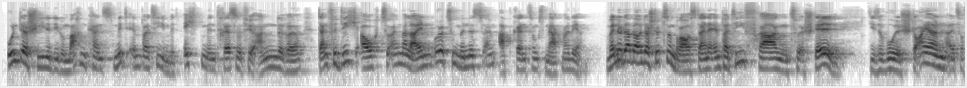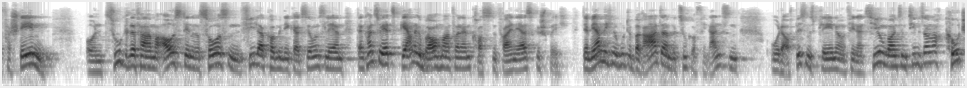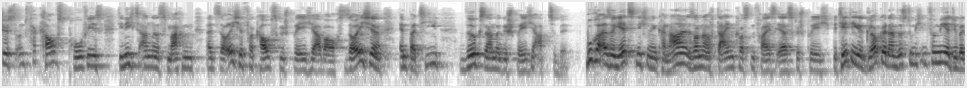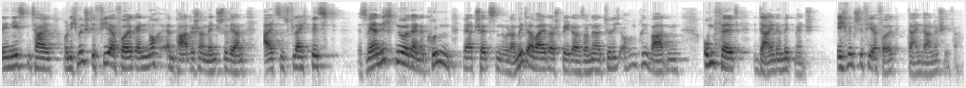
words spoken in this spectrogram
Unterschiede, die du machen kannst mit Empathie, mit echtem Interesse für andere, dann für dich auch zu einem Allein oder zumindest zu einem Abgrenzungsmerkmal werden. Und wenn du dabei Unterstützung brauchst, deine Empathiefragen zu erstellen, die sowohl steuern als auch verstehen und Zugriff haben aus den Ressourcen vieler Kommunikationslehren, dann kannst du jetzt gerne Gebrauch machen von einem kostenfreien Erstgespräch. Denn wir haben nicht nur gute Berater in Bezug auf Finanzen oder auf Businesspläne und Finanzierung bei uns im Team, sondern auch Coaches und Verkaufsprofis, die nichts anderes machen, als solche Verkaufsgespräche, aber auch solche empathiewirksame Gespräche abzubilden. Buche also jetzt nicht nur den Kanal, sondern auch dein kostenfreies Erstgespräch. Betätige Glocke, dann wirst du mich informiert über den nächsten Teil und ich wünsche dir viel Erfolg, ein noch empathischer Mensch zu werden, als du es vielleicht bist. Es werden nicht nur deine Kunden wertschätzen oder Mitarbeiter später, sondern natürlich auch im privaten Umfeld deine Mitmenschen. Ich wünsche dir viel Erfolg, dein Daniel Schäfer.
